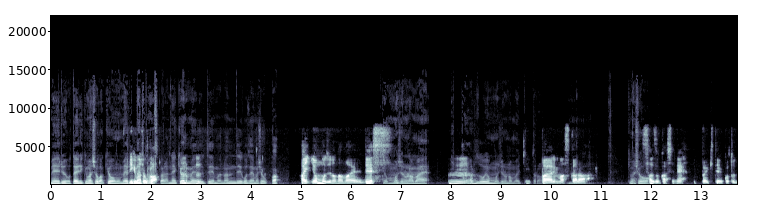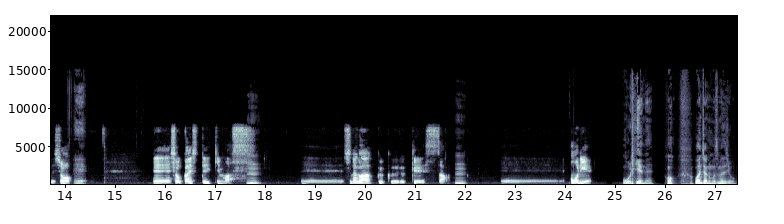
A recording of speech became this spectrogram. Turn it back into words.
メールお便り行きましょうか。今日もメール行きますからね。今日のメールテーマ何でございましょうか。はい、4文字の名前です。4文字の名前。うん。あるぞ、4文字の名前って言ったら。いっぱいありますから。きましょう。さぞかしね、いっぱい来てることでしょう。ええ。えー、紹介していきます。うん。えー、品川区クールケースさん。うん。えー、オーリエ。オーリエね。ワンちゃんの娘でしょ？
